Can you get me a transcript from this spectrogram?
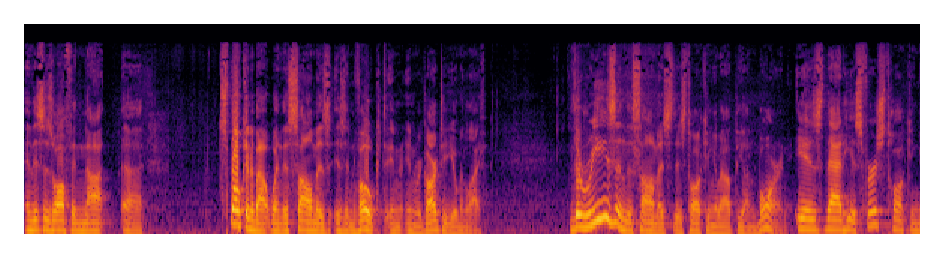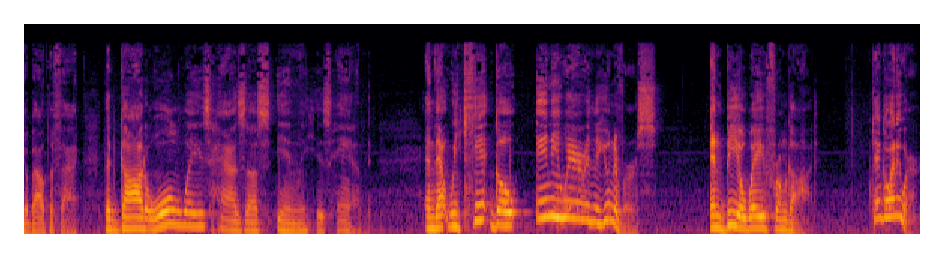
And this is often not uh, spoken about when this psalm is, is invoked in, in regard to human life. The reason the psalmist is talking about the unborn is that he is first talking about the fact that God always has us in his hand and that we can't go anywhere in the universe and be away from God. Can't go anywhere.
